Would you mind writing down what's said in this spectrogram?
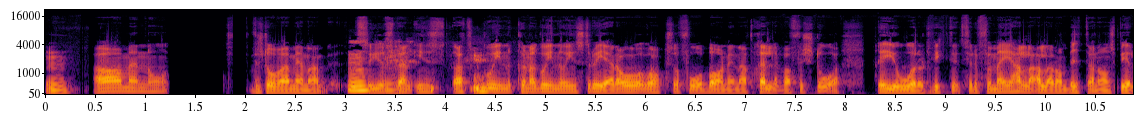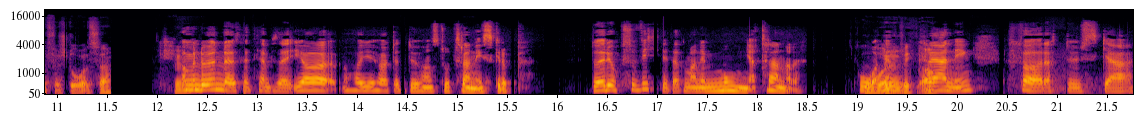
Mm. Ja, men hon, Förstår vad jag menar? Mm. Så just den, att gå in, kunna gå in och instruera och också få barnen att själva förstå. Det är ju oerhört viktigt. För för mig handlar alla de bitarna om spelförståelse. Ja, men då undrar jag till exempel, jag har ju hört att du har en stor träningsgrupp. Då är det också viktigt att man är många tränare på Oerhört en viktigt, träning. Ja. För att du ska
